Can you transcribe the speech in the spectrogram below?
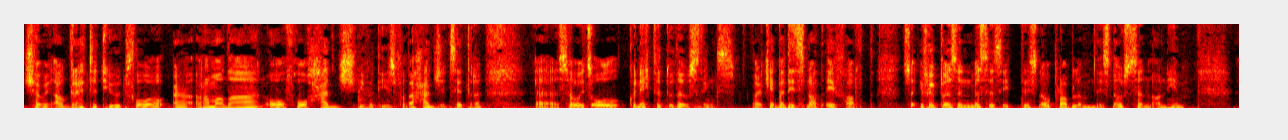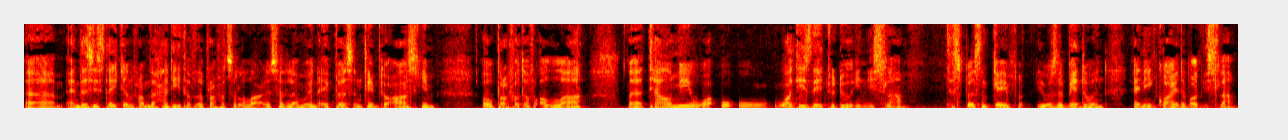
showing our gratitude for uh, Ramadan or for Hajj, if it is for the Hajj, etc. Uh, so it's all connected to those things. Okay, but it's not a fard. So if a person misses it, there's no problem. There's no sin on him. Um, and this is taken from the hadith of the Prophet ﷺ when a person came to ask him, "O Prophet of Allah, uh, tell me what what is there to do in Islam?" This person came, he was a Bedouin, and he inquired about Islam.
